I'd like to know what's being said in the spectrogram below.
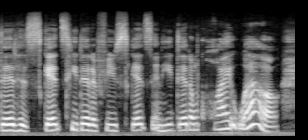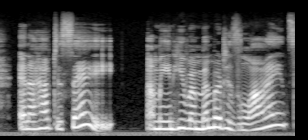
did his skits, he did a few skits and he did them quite well. And I have to say, I mean, he remembered his lines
